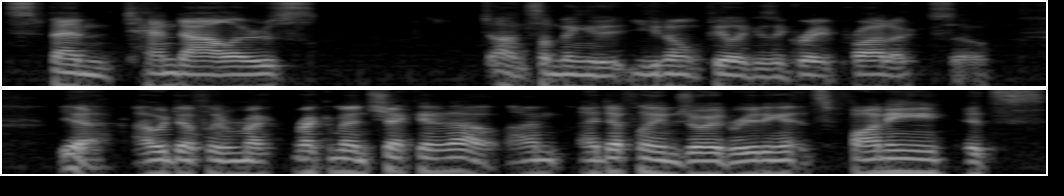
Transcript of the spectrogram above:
spend $10 on something that you don't feel like is a great product so yeah i would definitely rec- recommend checking it out i'm i definitely enjoyed reading it it's funny it's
